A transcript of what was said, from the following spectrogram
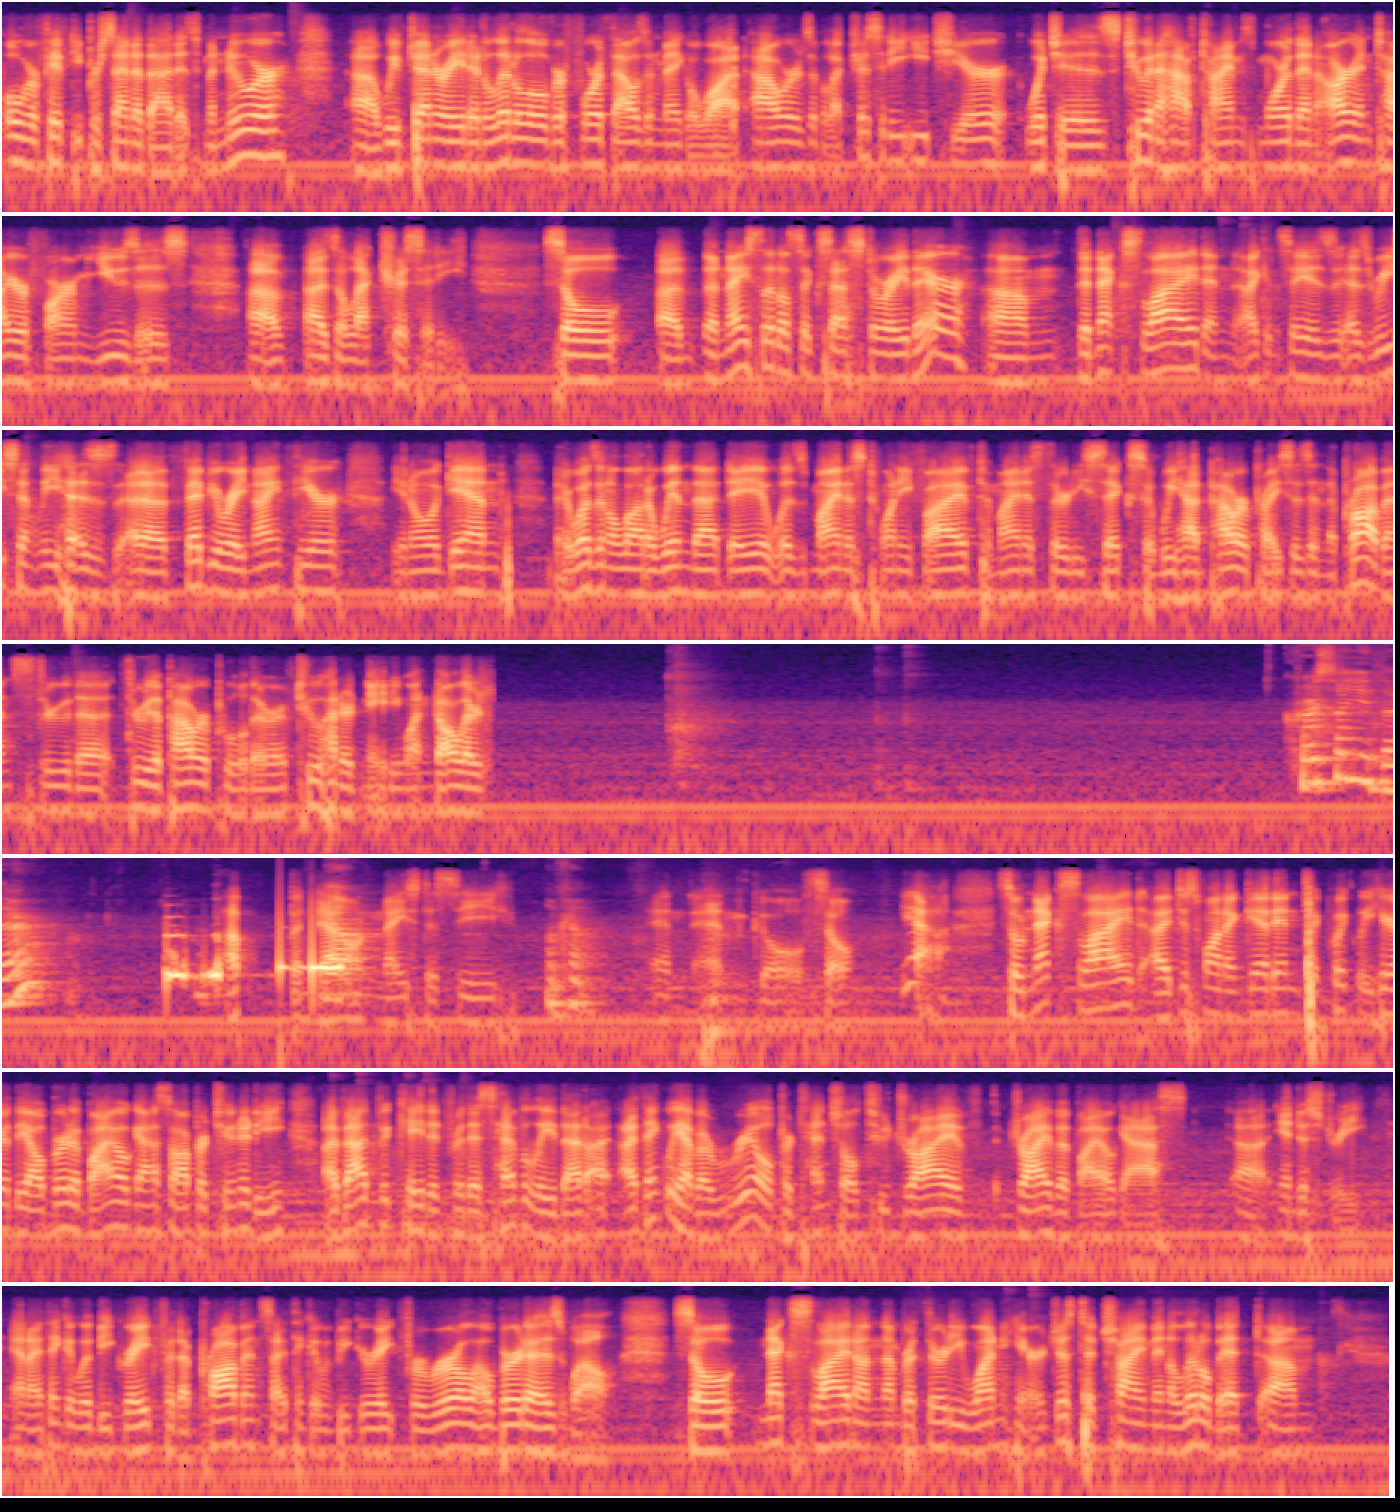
over 50% of that is manure. Uh, we've generated a little over 4,000 megawatt hours of electricity each year, which is two and a half times more than our entire farm uses uh, as electricity. So uh, a nice little success story there. Um, the next slide, and I can say as, as recently as uh, February 9th here, you know, again, there wasn't a lot of wind that day. It was minus 25 to minus 36. So we had power prices in the province through the through the power pool there of $281. Chris, are you there? Up and down, yeah. nice to see. Okay. And and go. So yeah. So next slide, I just want to get into quickly here the Alberta biogas opportunity. I've advocated for this heavily that I, I think we have a real potential to drive drive a biogas uh, industry. And I think it would be great for the province. I think it would be great for rural Alberta as well. So next slide on number 31 here, just to chime in a little bit. Um,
